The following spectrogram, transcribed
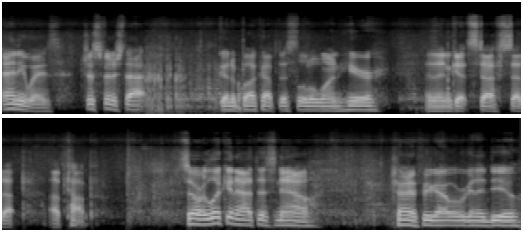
anyways, just finished that. Gonna buck up this little one here and then get stuff set up up top. So we're looking at this now, trying to figure out what we're gonna do.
